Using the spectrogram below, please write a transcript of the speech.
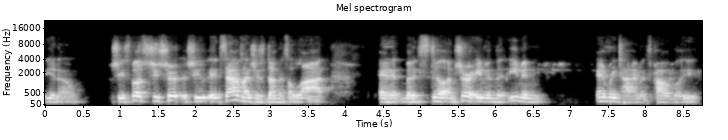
you know she's supposed she sure she it sounds like she's done this a lot and it, but it's still i'm sure even the even every time it's probably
